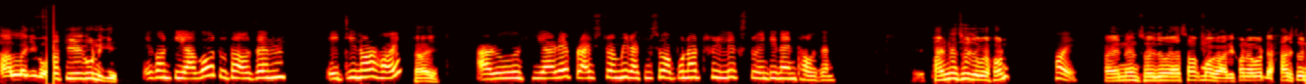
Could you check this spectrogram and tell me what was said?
ভাল লাগিব। টিয়েগো নেকি? এইখন টিয়াগো টু থাউজেণ্ড এইটিনৰ হয়। হয়। আৰু ইয়াৰে প্ৰাইচটো আমি ৰাখিছোঁ আপোনাৰ three lakhs twenty nine thousand finance হৈ যাব এখন? হয়। ফাইনেন্স হৈ যাব। চাওক মই গাড়ীখন এবাৰ দেখাই দিছোঁ।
